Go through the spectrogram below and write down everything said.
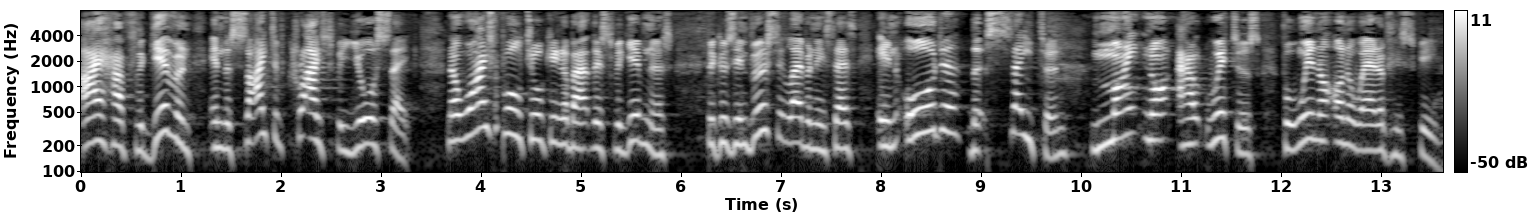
I have forgiven in the sight of Christ for your sake. Now, why is Paul talking about this forgiveness? Because in verse 11 he says, in order that Satan might not outwit us, for we're not unaware of his schemes.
